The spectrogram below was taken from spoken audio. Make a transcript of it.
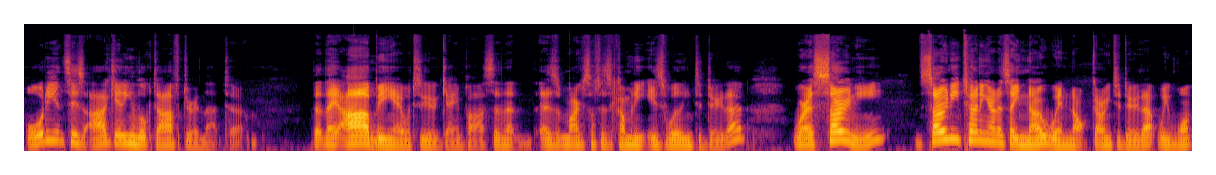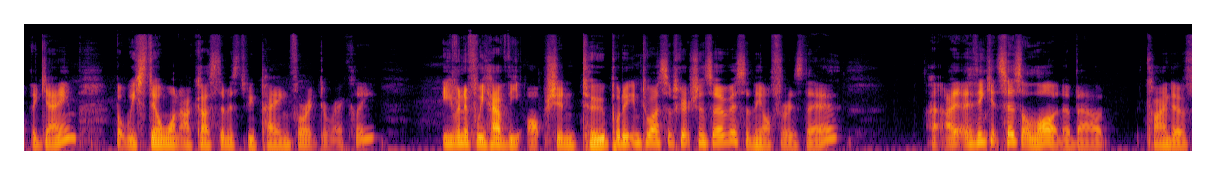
audiences are getting looked after in that term. That they are Hmm. being able to do Game Pass, and that as Microsoft as a company is willing to do that. Whereas Sony, Sony turning around and saying, "No, we're not going to do that. We want the game, but we still want our customers to be paying for it directly, even if we have the option to put it into our subscription service and the offer is there." I, I think it says a lot about kind of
